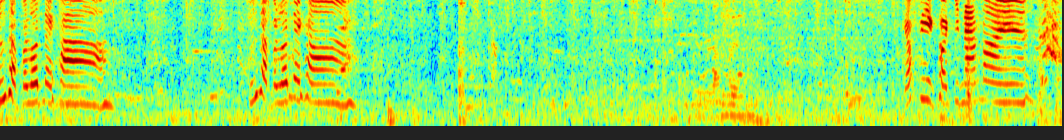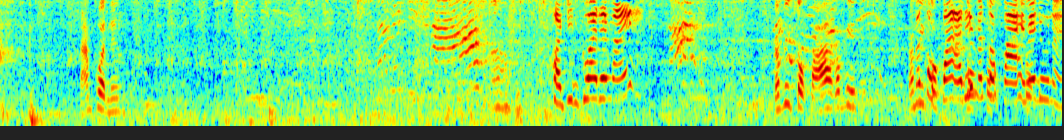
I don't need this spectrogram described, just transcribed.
ื้อสับปะรดหน่อยค่ะ ซื้อสับปะรดหน่อยค่ะล้างเลยกาฟิกขอกินน้ำหน่อยน้ำขวดหนึงอาวขอกินกล้วยได้ไหมกาฟิกตกปลากาฟิกกมาฟิตกปลาดิมาตกปลาให้แม่ดูหน่อย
